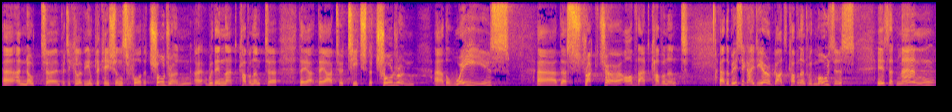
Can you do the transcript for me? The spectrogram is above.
uh, and note uh, in particular the implications for the children uh, within that covenant. Uh, they, are, they are to teach the children the ways, the structure of that covenant. the basic idea of God's covenant with Moses is that man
